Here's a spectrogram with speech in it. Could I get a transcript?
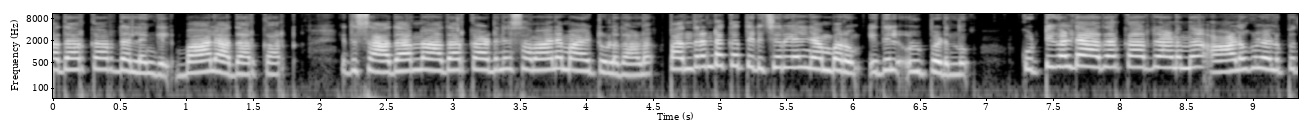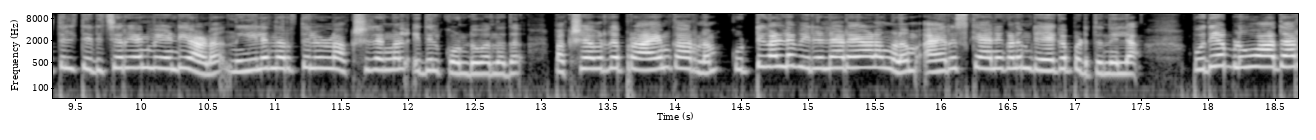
ആധാർ കാർഡ് അല്ലെങ്കിൽ ബാലാധാർ കാർഡ്. ഇത് സാധാരണ ആധാർ കാർഡിന് സമാനമായിട്ടുള്ളതാണ്. പന്ത്രണ്ടക്ക തിരിച്ചറിയൽ നമ്പറും ഇതിൽ ഉൾപ്പെടുന്നു. കുട്ടികളുടെ ആധാർ കാർഡാണെന്ന് ആളുകൾ എളുപ്പത്തിൽ തിരിച്ചറിയാൻ വേണ്ടിയാണ് നീല നിറത്തിലുള്ള അക്ഷരങ്ങൾ ഇതിൽ കൊണ്ടുവന്നത്. പക്ഷേ അവരുടെ പ്രായം കാരണം കുട്ടികളുടെ വിരലടയാളങ്ങളും ഐറിസ് സ്കാനുകളും രേഖപ്പെടുത്തുന്നില്ല. പുതിയ ബ്ലൂ ആധാർ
